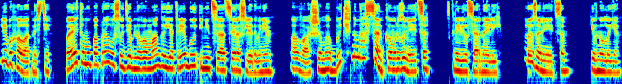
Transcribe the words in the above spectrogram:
либо халатности. Поэтому по праву судебного мага я требую инициации расследования». «По вашим обычным расценкам, разумеется», — скривился Арнелий. «Разумеется», — кивнула я.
